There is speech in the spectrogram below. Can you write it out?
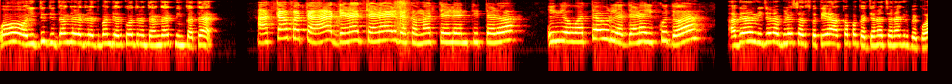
ಓ ಇದ್ದಿದ್ದಂಗೆ ಹೇಳಿದ್ರೆ ಅದು ಬಂದು ಎರ್ಕೋದ್ರ ಅಂತ ಹಂಗಾಯ್ತು ನಿನ್ ಕತೆ? ಅಕ್ಕ ಪಕ್ಕ ದನ ತಳ ಇರ್ಬೇಕ ಮತ್ತೇಳಿ ಅಂತಿತ್ತಳು ಹಿಂಗೆ ಒತ್ತ ಇಕ್ಕುದು? ಅದೇ ನಿಜನ ಬಿಡ ಸರಸ್ವತಿ ಅಕ್ಕಪಕ್ಕ ಜನ ಚೆನ್ನಾಗಿರ್ಬೇಕು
